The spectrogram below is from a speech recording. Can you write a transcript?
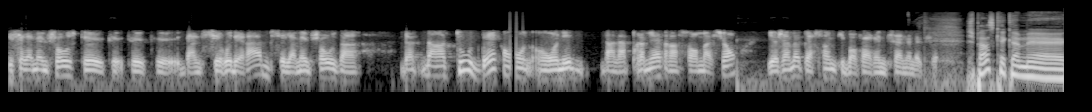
Et c'est la même chose que, que, que, que dans le sirop d'érable, c'est la même chose dans, dans, tout. Dès qu'on on est dans la première transformation, il n'y a jamais personne qui va faire une scène avec ça. Je pense que comme, euh,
